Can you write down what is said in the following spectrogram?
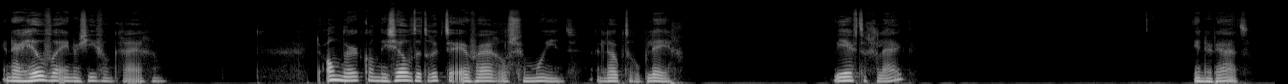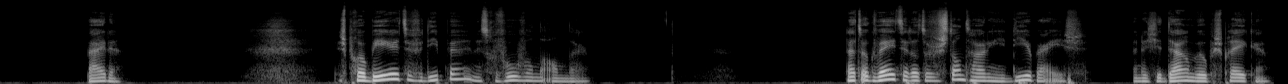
en daar heel veel energie van krijgen. De ander kan diezelfde drukte ervaren als vermoeiend en loopt erop leeg. Wie heeft er gelijk? Inderdaad, beide. Dus probeer je te verdiepen in het gevoel van de ander. Laat ook weten dat de verstandhouding je dierbaar is en dat je het daarom wil bespreken.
